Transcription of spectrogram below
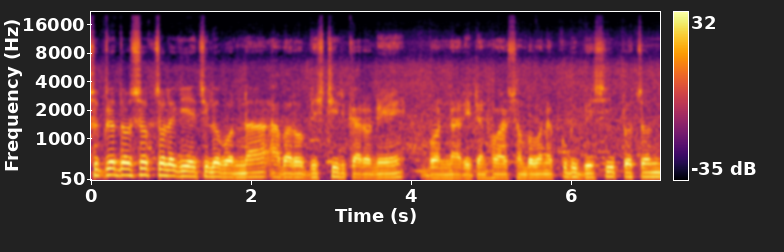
সুপ্রিয় দর্শক, চলে গিয়েছিল বন্যা, আবারও বৃষ্টির কারণে বন্যা রিটার্ন হওয়ার সম্ভাবনা খুবই বেশি, প্রচণ্ড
